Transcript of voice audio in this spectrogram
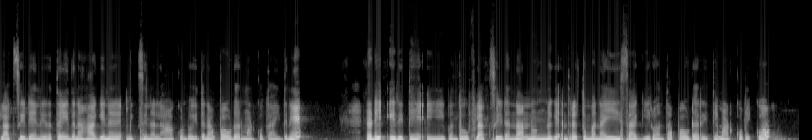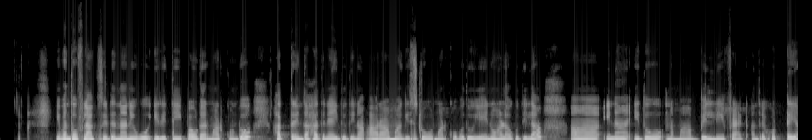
ಫ್ಲ್ಯಾಕ್ಸೀಡ್ ಏನಿರುತ್ತೆ, ಇದನ್ನು ಹಾಗೆಯೇ ಮಿಕ್ಸಿನಲ್ಲಿ ಹಾಕ್ಕೊಂಡು ಇದನ್ನು ಪೌಡರ್ ಮಾಡ್ಕೋತಾ ಇದ್ದೀನಿ. ನೋಡಿ, ಈ ರೀತಿ ಈ ಒಂದು ಫ್ಲಾಕ್ಸೀಡನ್ನು ನುಣ್ಣಗೆ ಅಂದರೆ ತುಂಬ ನೈಸಾಗಿರುವಂಥ ಪೌಡರ್ ರೀತಿ ಮಾಡ್ಕೋಬೇಕು. ಈ ಒಂದು ಫ್ಲಾಕ್ಸೀಡನ್ನು ನೀವು ಈ ರೀತಿ ಪೌಡರ್ ಮಾಡಿಕೊಂಡು ಹತ್ತರಿಂದ ಹದಿನೈದು ದಿನ ಆರಾಮಾಗಿ ಸ್ಟೋರ್ ಮಾಡ್ಕೋಬೋದು, ಏನೂ ಹಾಳಾಗೋದಿಲ್ಲ. ಇನ್ನು ಇದು ನಮ್ಮ ಬೆಲ್ಲಿ ಫ್ಯಾಟ್ ಅಂದರೆ ಹೊಟ್ಟೆಯ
